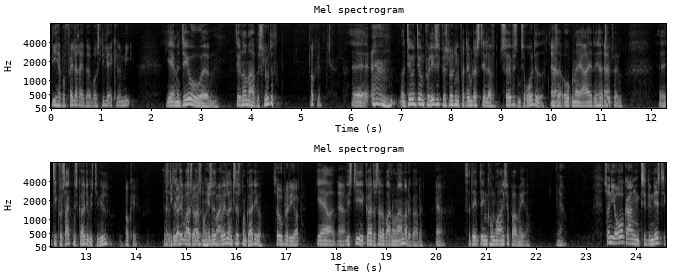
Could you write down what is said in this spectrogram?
lige her på falderæbet af vores lille akademi. Ja, men det er jo, øh, det er jo noget, man har besluttet. Okay. Øh, og det er, jo, det er jo en politisk beslutning for dem, der stiller servicen til rådighed. Ja. Altså OpenAI i det her ja. tilfælde. Øh, de kunne sagtens gøre det, hvis de ville. Okay. Altså, de det, gør det er det bare et spørgsmål tid. På et eller andet tidspunkt gør de jo. Så åbner de op. Ja, og Ja. hvis de ikke gør det, så er der bare nogle andre, der gør det. Ja. Så det, det er en konkurrenceparameter. Ja. Sådan i overgangen til det næste,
